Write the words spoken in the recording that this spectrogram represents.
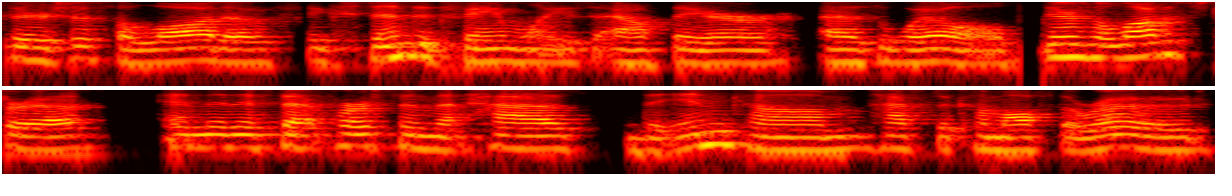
There's just a lot of extended families out there as well. There's a lot of stress. And then if that person that has the income has to come off the road,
